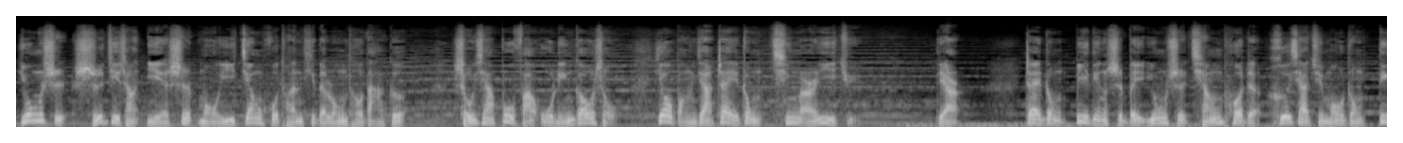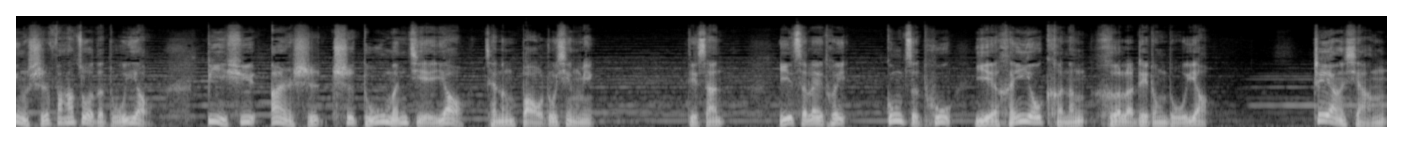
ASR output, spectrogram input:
雍氏实际上也是某一江湖团体的龙头大哥，手下不乏武林高手，要绑架寨众轻而易举。第二。寨众必定是被雍氏强迫着喝下去某种定时发作的毒药，必须按时吃独门解药才能保住性命。第三，以此类推，公子突也很有可能喝了这种毒药。这样想，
